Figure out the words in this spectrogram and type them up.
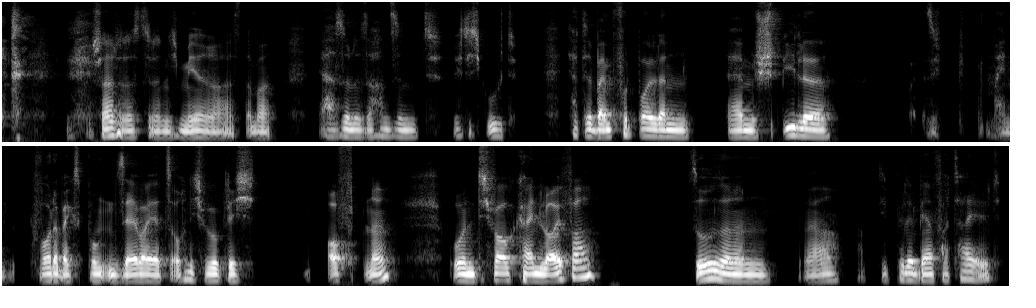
Schade, dass du da nicht mehrere hast, aber ja, so eine Sachen sind richtig gut. Ich hatte beim Football dann ähm, Spiele, also ich, mein Quarterbacks punkten selber jetzt auch nicht wirklich oft, ne? Und ich war auch kein Läufer, so, sondern ja, hab die Pille mehr verteilt.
